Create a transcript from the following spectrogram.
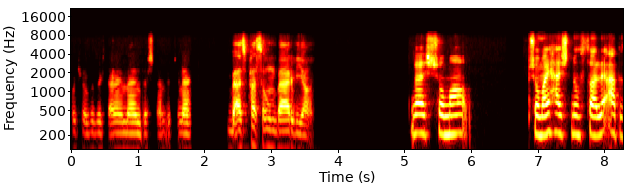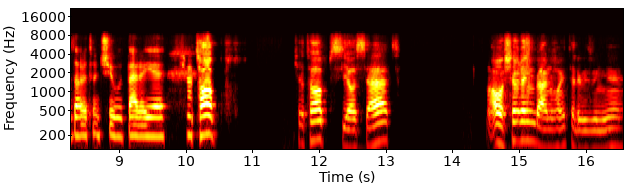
حکم بزرگترهای من داشتن بتونن از پس اون بر بیان. و شما شما هشت نه ساله ابزارتون چی بود برای کتاب کتاب سیاست. عاشق این برنامه های تلویزیونی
